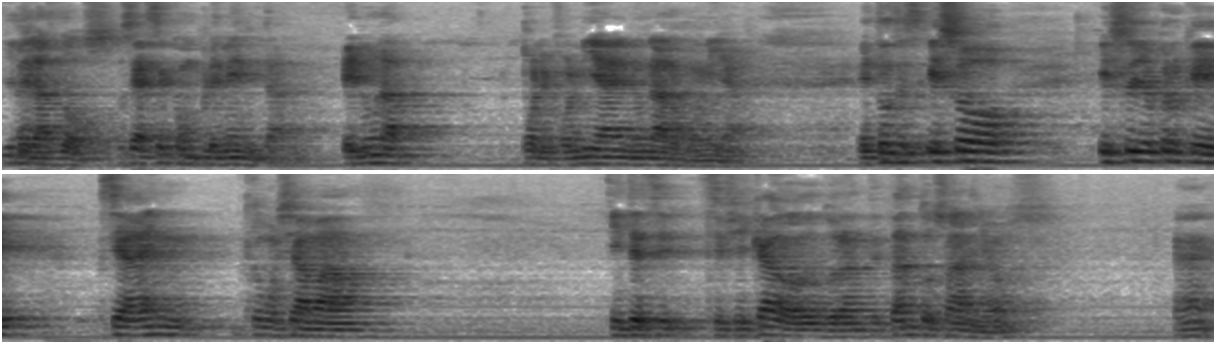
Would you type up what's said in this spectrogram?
de las dos, o sea, se complementan en una polifonía, en una armonía. Entonces, eso, eso yo creo que se ha, en- ¿cómo se llama? Intensificado durante tantos años. ¿eh?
